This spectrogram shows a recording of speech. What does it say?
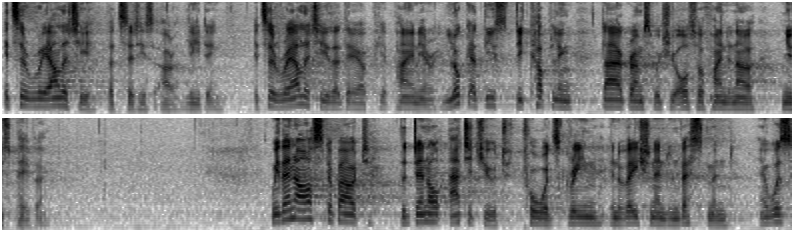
It's a reality that cities are leading. It's a reality that they are pioneering. Look at these decoupling diagrams, which you also find in our newspaper. We then ask about the general attitude towards green innovation and investment. It was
